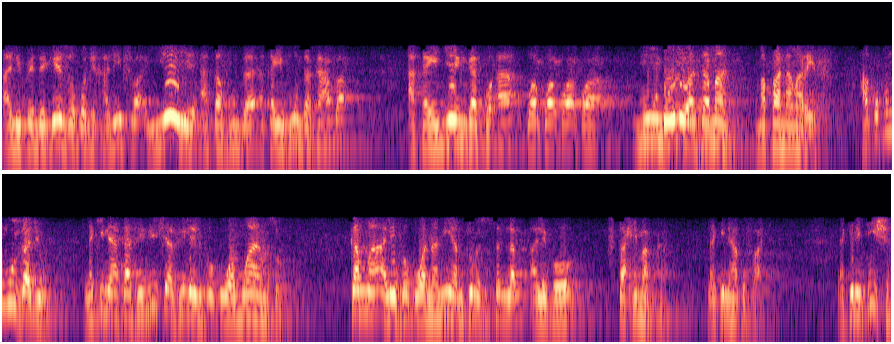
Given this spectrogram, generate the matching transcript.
alipendekezwa kwa ni khalifa. Yeye akavunda akaivunda Kaaba akaijenga kwa kwa, kwa, kwa, kwa muundo ule wa zamani mapana marefu. Hakupunguza juu lakini akazidisha vile ilivyokuwa mwanzo. Kama alivyokuwa nania mtume sallam alipofutahi maka lakini hakufanya. Lakini kisha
